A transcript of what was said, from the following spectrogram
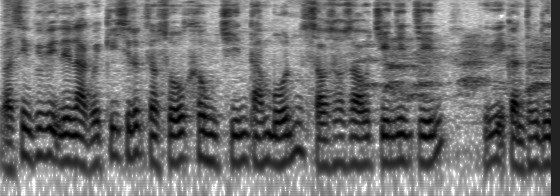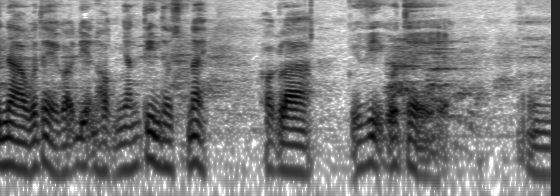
Và xin quý vị liên lạc với kỹ sư Đức theo số 0984 666 999 quý vị cần thông tin nào có thể gọi điện hoặc nhắn tin theo số này. Hoặc là quý vị có thể um,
